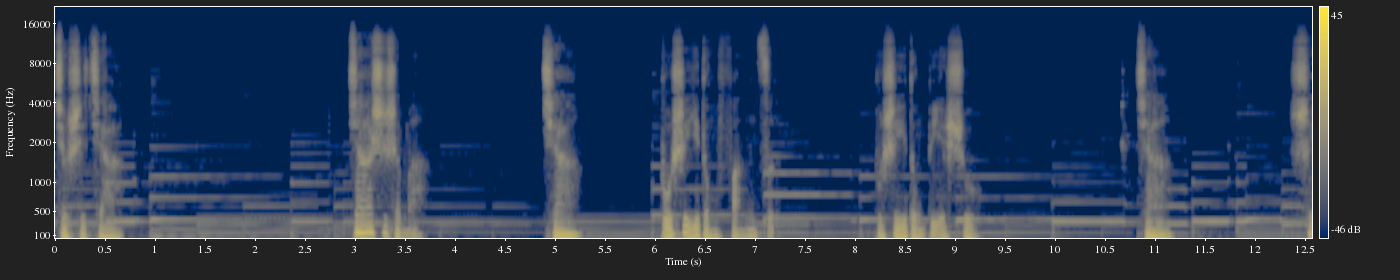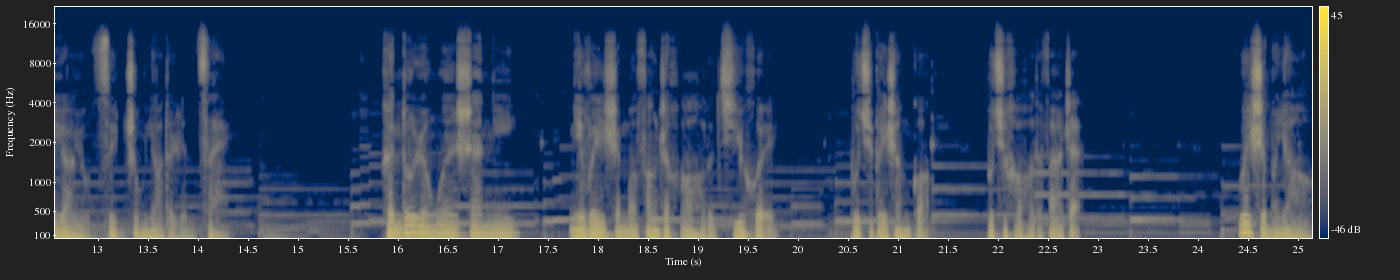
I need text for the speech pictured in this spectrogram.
就是家。家是什么？家，不是一栋房子，不是一栋别墅。家，是要有最重要的人在。很多人问珊妮：“你为什么放着好好的机会，不去北上广，不去好好的发展？为什么要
